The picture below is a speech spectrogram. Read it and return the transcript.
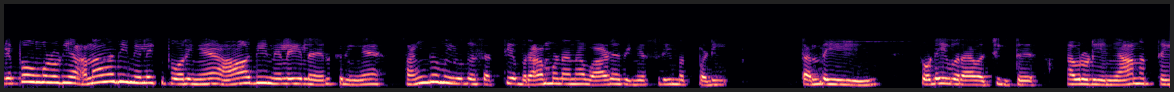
எப்போ உங்களுடைய அனாதி நிலைக்கு போறீங்க? ஆதி நிலையில இருக்கிறீங்க. சங்கம யுக சத்திய பிராமணனா வாழறீங்க ஸ்ரீமத் படி. தந்தையை தொடைவரா வச்சுக்கிட்டு அவருடைய ஞானத்தை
